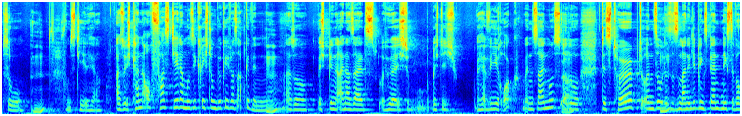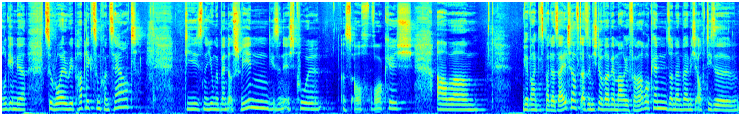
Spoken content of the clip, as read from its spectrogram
so mhm. vom Stil her. Also ich kann auch fast jeder Musikrichtung wirklich was abgewinnen. Mhm. Ja. Also ich bin einerseits, höre ich richtig Heavy Rock, wenn es sein muss. Ja. Also Disturbed und so. Mhm. Das ist meine Lieblingsband. Nächste Woche gehen wir zu Royal Republic zum Konzert. Die ist eine junge Band aus Schweden. Die sind echt cool. Ist auch rockig. Aber wir waren jetzt bei der Seilschaft, also nicht nur, weil wir Mario Ferraro kennen, sondern weil mich auch diese,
